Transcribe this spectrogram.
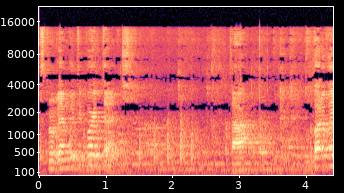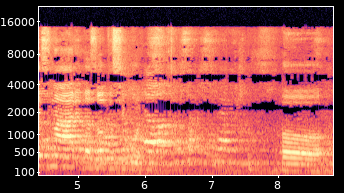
Esse problema é muito importante. Tá? Agora eu vou ensinar a área das outras figuras. O...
